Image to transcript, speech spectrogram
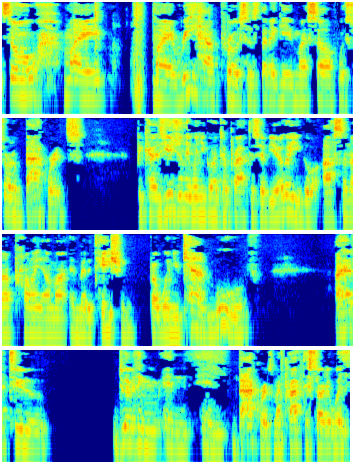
So my, my rehab process that I gave myself was sort of backwards because usually when you go into a practice of yoga, you go asana, pranayama, and meditation. But when you can't move, I had to do everything in in backwards. My practice started with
